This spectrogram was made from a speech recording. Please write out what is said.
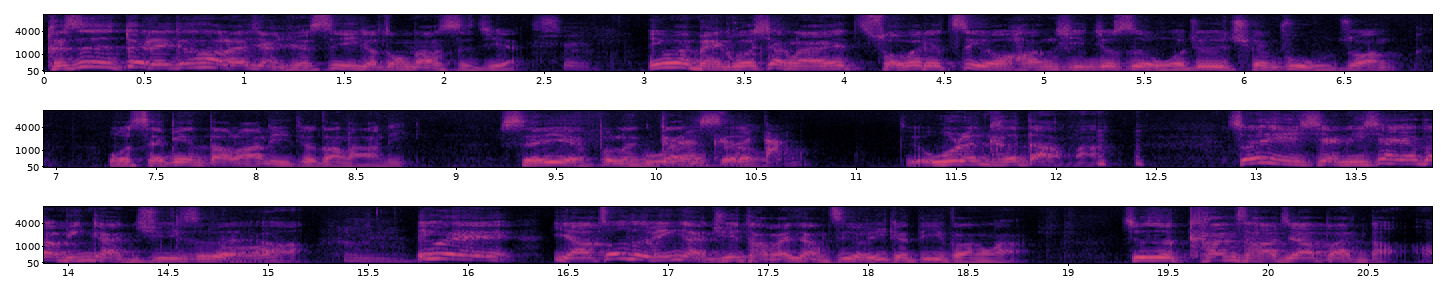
可是对雷根号来讲也是一个重大事件，是因为美国向来所谓的自由航行就是我就是全副武装，我随便到哪里就到哪里，谁也不能干涉我人可挡。对无人可挡嘛。所以现你现在要到敏感区，是不是啊？嗯因为亚洲的敏感区，坦白讲只有一个地方啦，就是勘察加半岛啊，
